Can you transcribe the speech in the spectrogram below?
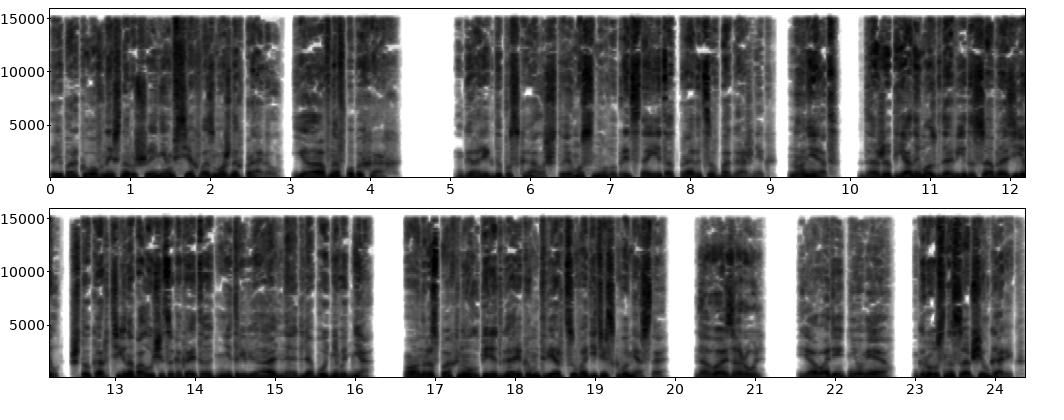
припаркованный с нарушением всех возможных правил, явно в попыхах. Гарик допускал, что ему снова предстоит отправиться в багажник. Но нет. Даже пьяный мозг Давида сообразил, что картина получится какая-то нетривиальная для буднего дня. Он распахнул перед Гариком дверцу водительского места. «Давай за руль». «Я водить не умею», — грустно сообщил Гарик.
